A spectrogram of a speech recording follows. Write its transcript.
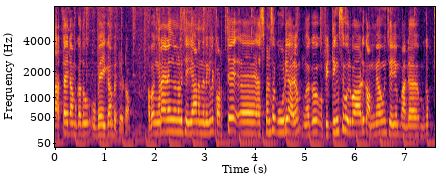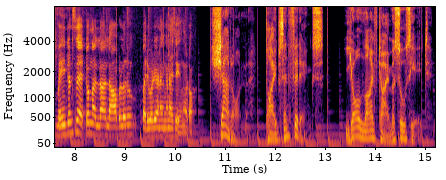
കറക്റ്റായിട്ട് നമുക്കത് ഉപയോഗിക്കാൻ പറ്റും കേട്ടോ അപ്പോൾ ഇങ്ങനെയാണെങ്കിൽ നിങ്ങൾ ചെയ്യുകയാണെന്നുണ്ടെങ്കിൽ കുറച്ച് എക്സ്പെൻസ് കൂടിയാലും നിങ്ങൾക്ക് ഫിറ്റിങ്സ് ഒരുപാട് കമ്മിയാവും ചെയ്യും മറ്റേ നമുക്ക് മെയിന്റനൻസിന് ഏറ്റവും നല്ല ലാഭമുള്ളൊരു പരിപാടിയാണ് ഇങ്ങനെ ചെയ്യുന്നത് കേട്ടോ Sharon pipes and fittings your lifetime associate.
